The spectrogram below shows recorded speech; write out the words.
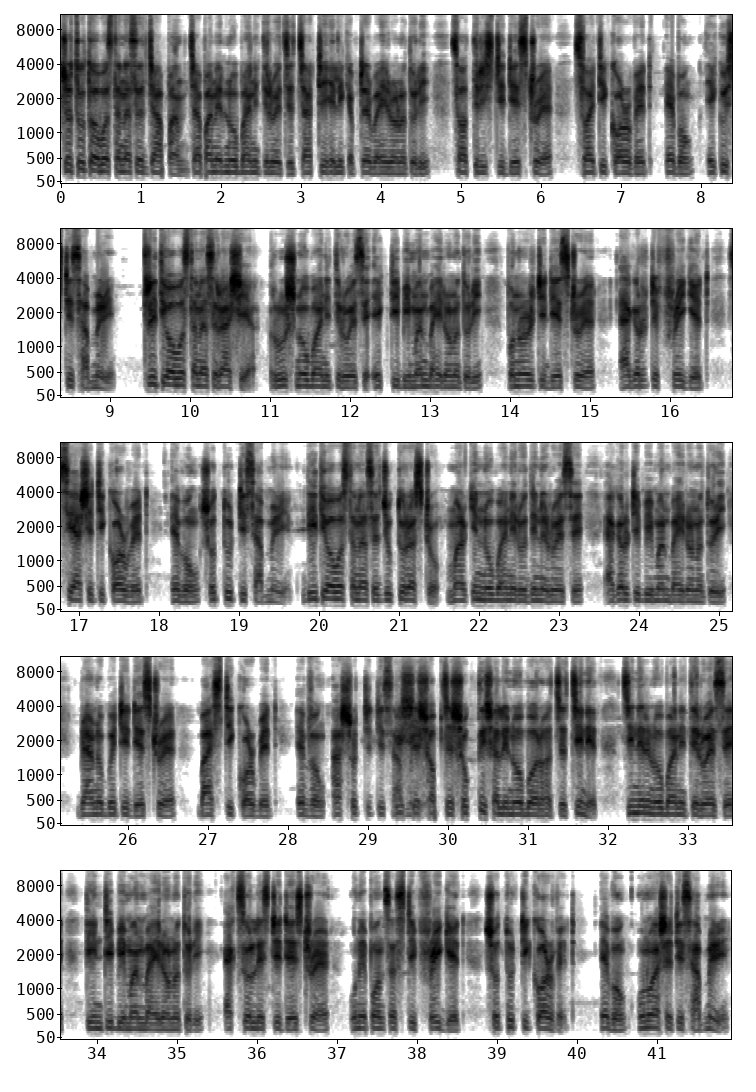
চতুর্থ অবস্থানে আছে জাপান। জাপানের নৌবাহিনীতে রয়েছে চারটি হেলিকপ্টার হেলিকপ্টারবাহী রণতরী ছত্রিশটি ডেস্ট্রয়ার, ছয়টি করভেট এবং একুশটি সাবমেরিন। তৃতীয় অবস্থানে আছে রাশিয়া। রুশ নৌবাহিনীতে রয়েছে একটি বিমানবাহী রণতরী, পনেরোটি ডেস্ট্রয়ার, এগারোটি ফ্রিগেট, ছিয়াশিটি করভেট এবং সত্তরটি সাবমেরিন। দ্বিতীয় অবস্থানে আছে যুক্তরাষ্ট্র। মার্কিন নৌবাহিনীর অধীনে রয়েছে এগারোটি বিমানবাহী রণতরী, বিরানব্বইটি ডেস্ট্রয়ার, বাইশটি করবেট এবং আটষট্টিটি বিশ্বের সবচেয়ে শক্তিশালী নৌবহর হচ্ছে চীনের। চীনের নৌবাহিনীতে রয়েছে তিনটি বিমানবাহী রণতরী, একচল্লিশটি ডেস্ট্রয়ার উনপঞ্চাশটি ফ্রিগেট সত্তরটি করভেট এবং উনআশিটি সাবমেরিন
